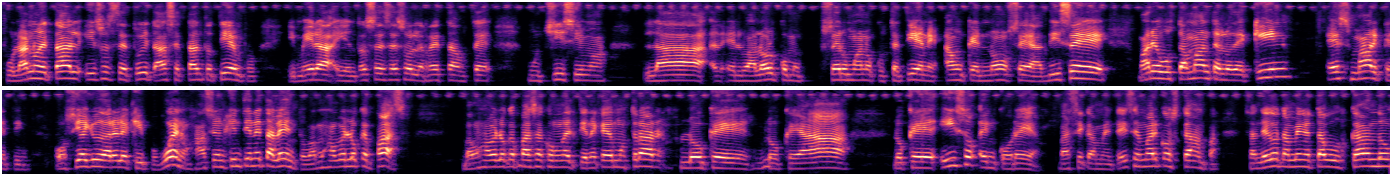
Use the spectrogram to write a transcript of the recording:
fulano de tal hizo ese tweet hace tanto tiempo y mira, y entonces eso le resta a usted muchísimo la, el valor como ser humano que usted tiene, aunque no sea. Dice Mario Bustamante, lo de King es marketing o si ayudar el equipo. Bueno, Jason King tiene talento, vamos a ver lo que pasa. Vamos a ver lo que pasa con él. Tiene que demostrar lo que, lo que ha, lo que hizo en Corea, básicamente. Dice Marcos Campa. San Diego también está buscando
